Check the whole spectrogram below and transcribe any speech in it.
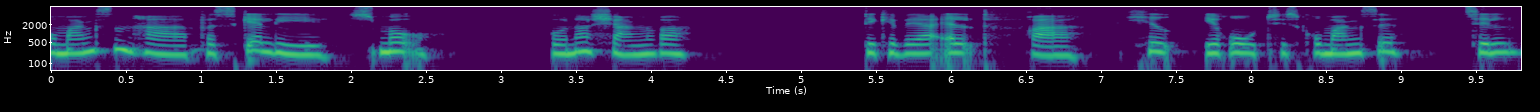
Romancen har forskellige små undergenre. Det kan være alt fra hed erotisk romance til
